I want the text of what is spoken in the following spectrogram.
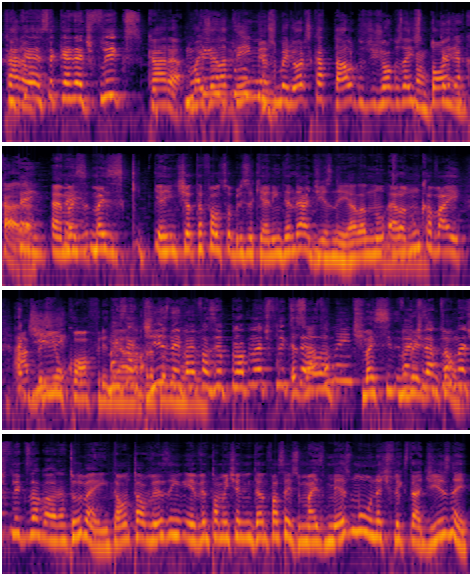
cara- quer, você quer Netflix? Cara, Não mas tem ela YouTube. tem um dos melhores catálogos de jogos da Não, história, tem, cara. tem. É, mas, mas a gente já até falou sobre isso aqui. A Nintendo é a Disney. Ela, nu- ela nunca vai A abrir Disney- o cofre Mas dela. a pra todo Disney vai fazer o próprio Netflix dela. Exatamente. Mas se- Vai mas, tirar então, tudo o Netflix agora. Tudo bem, então talvez eventualmente a Nintendo faça isso, mas mesmo o Netflix da Disney,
